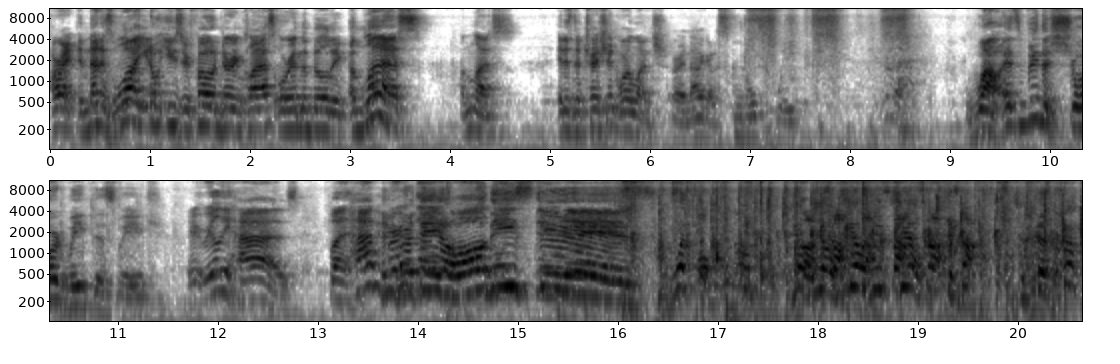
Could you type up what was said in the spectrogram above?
All right, and that is why you don't use your phone during class or in the building, unless, unless it is nutrition or lunch. All right, now I gotta scoodle. Wait. Wow, it's been a short week this week. It really has. But happy, Happy birthday, birthday to to all these students! What the? Oh my god. Yo, yo, Stop, chill, stop, dude, stop, chill. stop,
